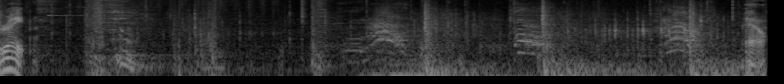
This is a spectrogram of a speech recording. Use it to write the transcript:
That's right. Ow.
